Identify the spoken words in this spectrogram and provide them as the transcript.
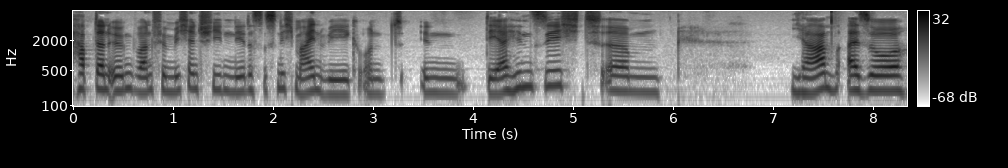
habe dann irgendwann für mich entschieden, nee, das ist nicht mein Weg. Und in der Hinsicht, ähm, ja, also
